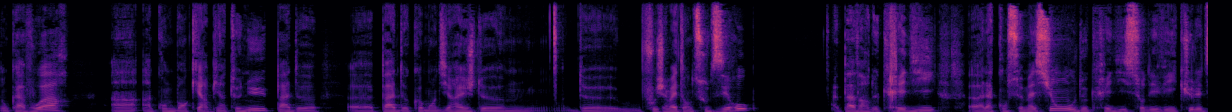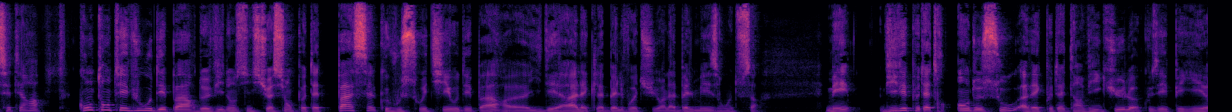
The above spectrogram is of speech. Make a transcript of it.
Donc avoir un, compte bancaire bien tenu, pas de, euh, pas de comment dirais-je, de, de, faut jamais être en dessous de zéro, pas avoir de crédit euh, à la consommation ou de crédit sur des véhicules, etc. Contentez-vous au départ de vivre dans une situation peut-être pas celle que vous souhaitiez au départ, euh, idéale, avec la belle voiture, la belle maison et tout ça. Mais vivez peut-être en dessous avec peut-être un véhicule que vous avez payé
